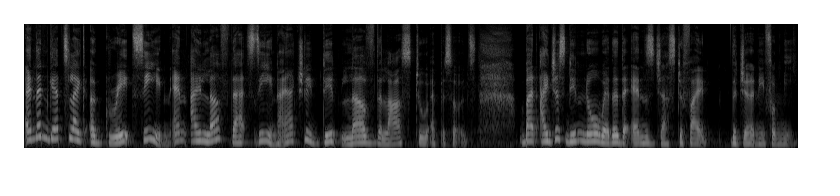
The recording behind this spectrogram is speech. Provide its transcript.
and then gets like a great scene, and I love that scene. I actually did love the last two episodes, but I just didn't know whether the ends justified the journey for me.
